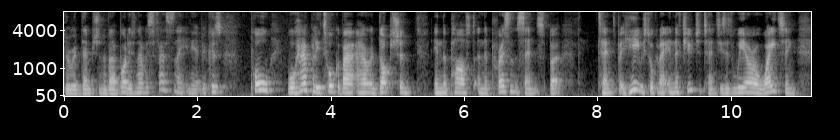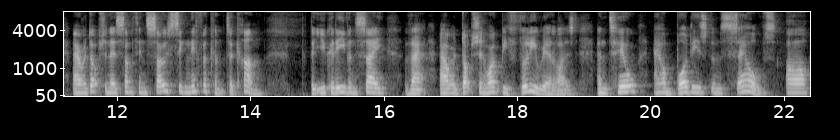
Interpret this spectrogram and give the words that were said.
the redemption of our bodies. Now it's fascinating here because Paul will happily talk about our adoption in the past and the present sense, but tense, but here he's talking about in the future tense. He says, We are awaiting our adoption. There's something so significant to come that you could even say that our adoption won't be fully realized until our bodies themselves are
